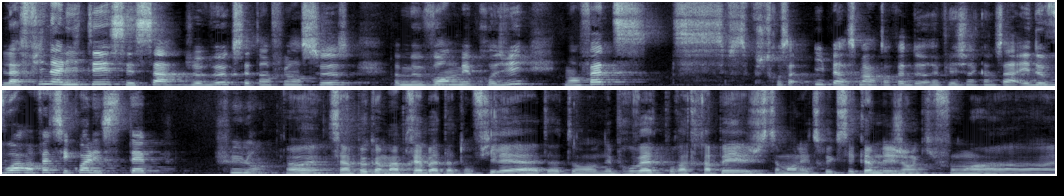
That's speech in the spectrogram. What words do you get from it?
la finalité, c'est ça. Je veux que cette influenceuse me vende mes produits. Mais en fait, je trouve ça hyper smart, en fait, de réfléchir comme ça et de voir, en fait, c'est quoi les steps plus long. Ah ouais, c'est un peu comme après, bah, tu as ton filet, euh, tu as ton éprouvette pour attraper justement les trucs. C'est comme les gens qui font, euh,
